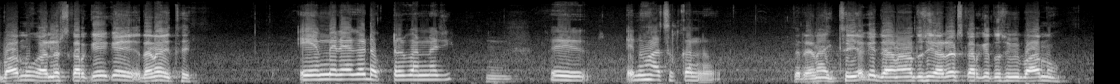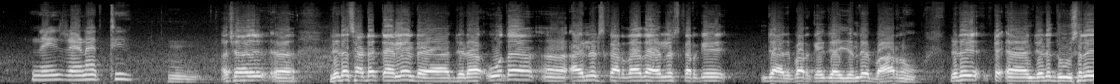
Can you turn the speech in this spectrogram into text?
ਬਾਹਰ ਨੂੰ ਆਈਲਟਸ ਕਰਕੇ ਕਿ ਰਹਿਣਾ ਇੱਥੇ? ਇਹ ਮੇਰਾ ਹੈਗਾ ਡਾਕਟਰ ਬਣਨਾ ਜੀ। ਹੂੰ। ਫਿਰ ਇਹਨੂੰ ਹਾਸਲ ਕਰਨਾ ਤੇ ਰਹਿਣਾ ਇੱਥੇ ਹੀ ਆ ਕਿ ਜਾਣਾ ਤੁਸੀਂ ਆਈਲਟਸ ਕਰਕੇ ਤੁਸੀਂ ਵੀ ਬਾਹਰ ਨੂੰ? ਨਹੀਂ ਰਹਿਣਾ ਇੱਥੇ ਹੂੰ। ਅੱਛਾ ਜਿਹੜਾ ਸਾਡਾ ਟੈਲੈਂਟ ਹੈ ਜਿਹੜਾ ਉਹ ਤਾਂ ਆਈਲਟਸ ਕਰਦਾ ਹੈ ਤਾਂ ਆਈਲਟਸ ਕਰਕੇ ਜਹਾਜ਼ ਭਰ ਕੇ ਜਾਈ ਜਾਂਦੇ ਬਾਹਰ ਨੂੰ। ਜਿਹੜੇ ਜਿਹੜੇ ਦੂਸਰੇ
